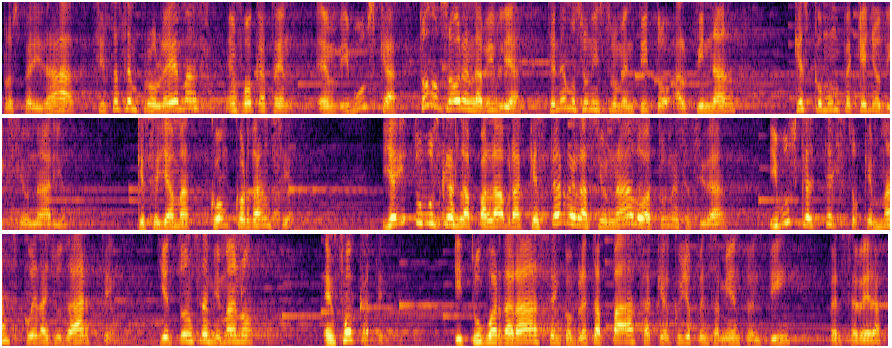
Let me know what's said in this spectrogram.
prosperidad. Si estás en problemas, enfócate y busca. Todos ahora en la Biblia tenemos un instrumentito al final que es como un pequeño diccionario que se llama concordancia. Y ahí tú buscas la palabra que esté relacionado a tu necesidad y busca el texto que más pueda ayudarte. Y entonces, mi hermano, enfócate y tú guardarás en completa paz aquel cuyo pensamiento en ti persevera.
